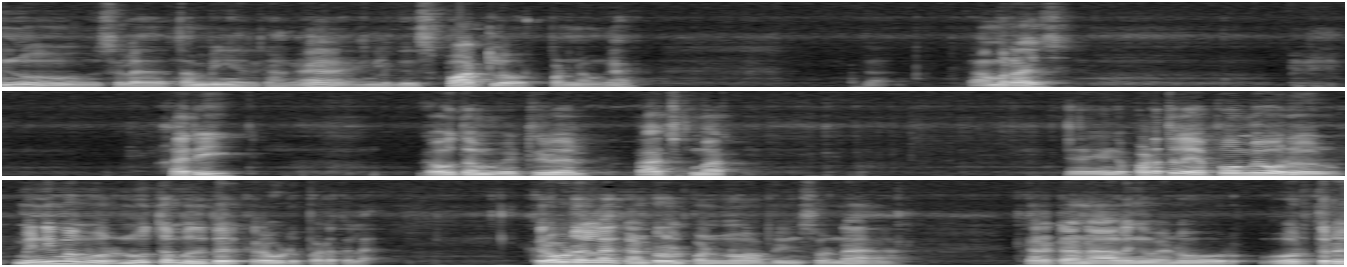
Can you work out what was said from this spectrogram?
இன்னும் சில தம்பிங்க இருக்காங்க. எங்களுக்கு ஸ்பாட்டில் ஒர்க் பண்ணவங்க. காமராஜ் ஹரி கௌதம் வெற்றிவேல் ராஜ்குமார். எங்கள் படத்தில் எப்போவுமே ஒரு மினிமம் ஒரு நூற்றம்பது பேர் க்ரௌடு படத்தில். க்ரௌடெல்லாம் கண்ட்ரோல் பண்ணணும் அப்படின்னு சொன்னால் கரெக்டான ஆளுங்க வேணும். ஒரு ஒருத்தர்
